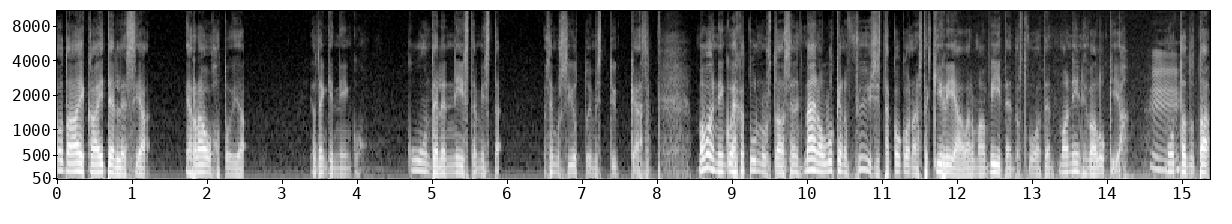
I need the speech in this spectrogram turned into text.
Ota aikaa itsellesi ja, ja rauhoitu ja jotenkin niinku kuuntele niistä, mistä semmoisia juttuja, mistä tykkäät. Mä voin niinku ehkä tunnustaa sen, että mä en ole lukenut fyysistä kokonaista kirjaa varmaan 15 vuoteen, mä oon niin hyvä lukija. Mm. Mutta tota,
